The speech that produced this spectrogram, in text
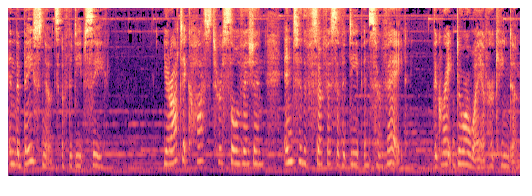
in the bass notes of the deep sea. Jurate cast her soul vision into the surface of the deep and surveyed the great doorway of her kingdom,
